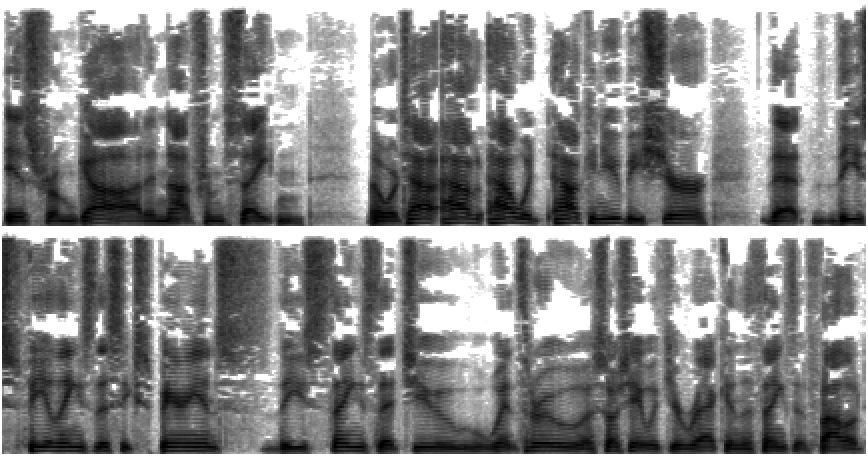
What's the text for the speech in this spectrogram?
is from God and not from Satan?" In other words, how how how would how can you be sure that these feelings, this experience, these things that you went through associated with your wreck and the things that followed,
